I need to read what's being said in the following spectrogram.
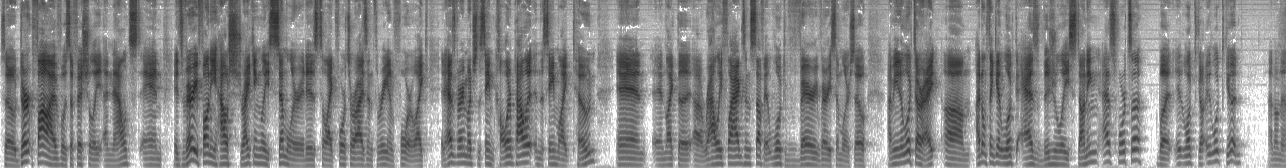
So Dirt 5 was officially announced, and it's very funny how strikingly similar it is to like Forza Horizon 3 and 4. Like it has very much the same color palette and the same like tone and and like the uh, rally flags and stuff. It looked very very similar. So I mean, it looked all right. Um, I don't think it looked as visually stunning as Forza, but it looked it looked good. I don't know.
